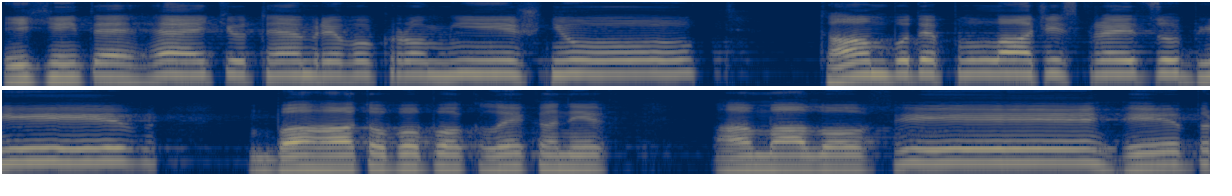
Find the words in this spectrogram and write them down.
і киньте геть у темряву кромішню. Там буде плач і скрейт зубів, багато бо покликаних, а мало вибраних.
